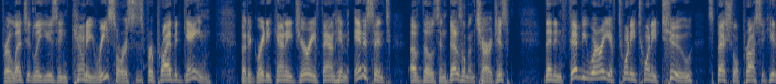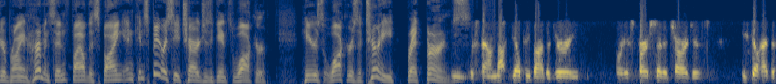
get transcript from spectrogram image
for allegedly using county resources for private gain, but a Grady County jury found him innocent of those embezzlement charges. Then in February of 2022, Special Prosecutor Brian Hermanson filed the spying and conspiracy charges against Walker. Here's Walker's attorney, Brett Burns. He was found not guilty by the jury for his first set of charges. He still had the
